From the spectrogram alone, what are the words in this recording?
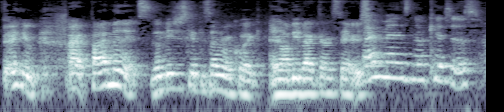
Babe. All right, five minutes. Let me just get this done real quick, and I'll be back downstairs. Five minutes, no kisses.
